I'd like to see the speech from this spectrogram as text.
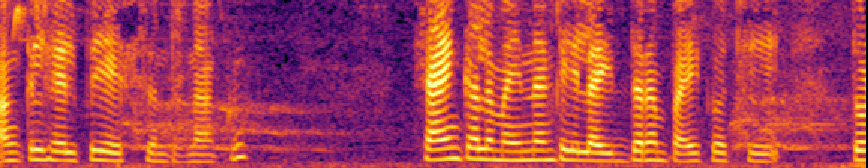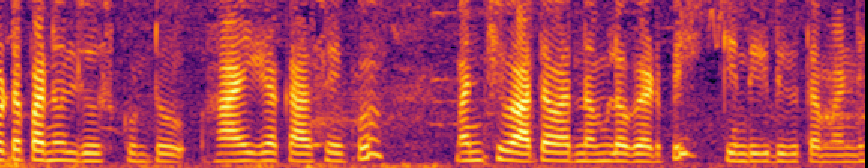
అంకుల్ హెల్ప్ చేస్తుండ్రు నాకు. సాయంకాలం అయిందంటే ఇలా ఇద్దరం పైకి వచ్చి తోట పనులు చూసుకుంటూ హాయిగా కాసేపు మంచి వాతావరణంలో గడిపి కిందికి దిగుతామండి.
